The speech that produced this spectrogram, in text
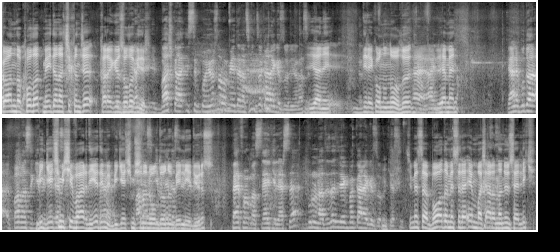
Şu anda Polat meydana çıkınca Karagöz olabilir. Yani başka isim koyuyoruz ama meydana çıkınca Karagöz oluyor nasıl? Yani direkt onun oğlu He, aynen. hemen Yani bu da babası gibi bir geçmişi var diye değil mi? He. Bir geçmişinin Babası gibi, olduğunu dedesi belli gibi. ediyoruz. performans sergilerse bunun adı da direkt bak Karagöz olur kesin. Şimdi mesela boğada mesela en baş aranan özellik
